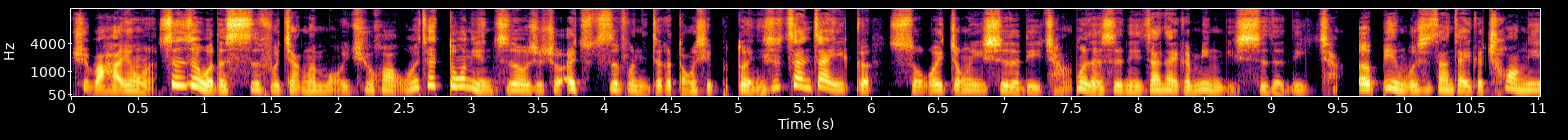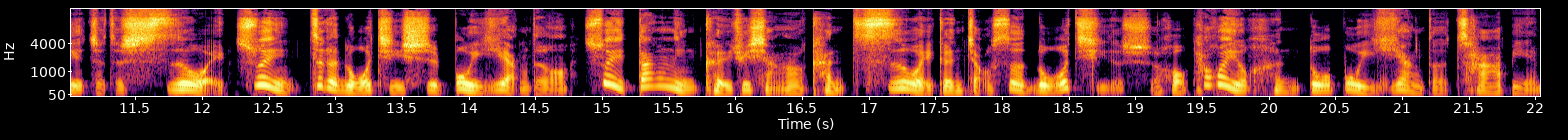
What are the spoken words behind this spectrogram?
去把它用了。甚至我的师傅讲了某一句话，我会在多年之后就说：“哎，师傅，你这个东西不对，你是站在一个所谓中医师的立场，或者是你站在一个命理师的立场，而并不是站在一个创业者的思维，所以这个逻辑是不一样的哦。所以当你可以去想要看思维跟角色逻辑的时候，它会有很多不一样的差别，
